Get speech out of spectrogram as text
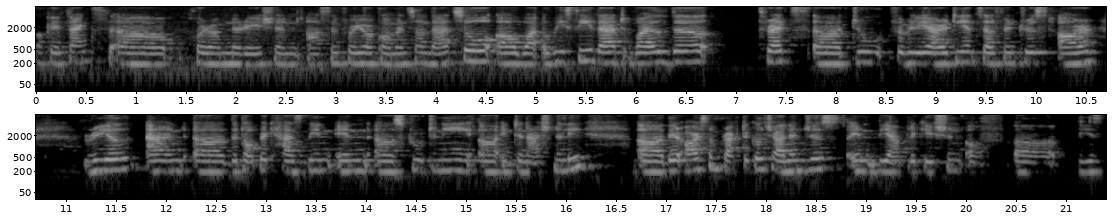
Okay, thanks, uh, Khurram, and Asim for your comments on that. So uh, we see that while the threats uh, to familiarity and self-interest are real and uh, the topic has been in uh, scrutiny uh, internationally, uh, there are some practical challenges in the application of these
